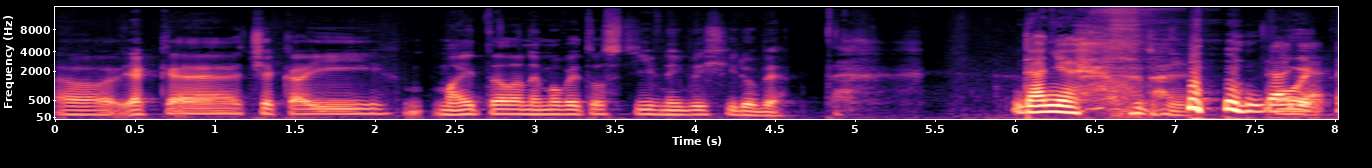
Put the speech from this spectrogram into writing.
Eh, jaké čekají majitele nemovitostí v nejbližší době? Daně. Daně. Daně.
